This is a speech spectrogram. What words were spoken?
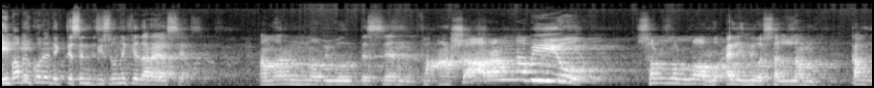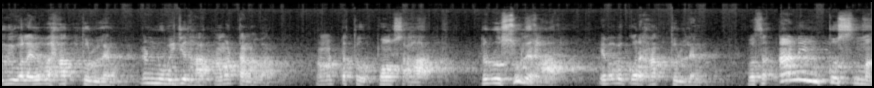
এইভাবে করে দেখতেছেন, পিছনে কে দাঁড়ায় আছে? আমার নবী বলতেছেন সাল্লাল্লাহু আলাইহি এভাবে হাত তুললেন। নবীজির হাত, আমারটা না আমারটা তো পৌঁছা হাত রসুলের হাত। এভাবে করে হাত তুললেন। বলছেন আনিম কুসমা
